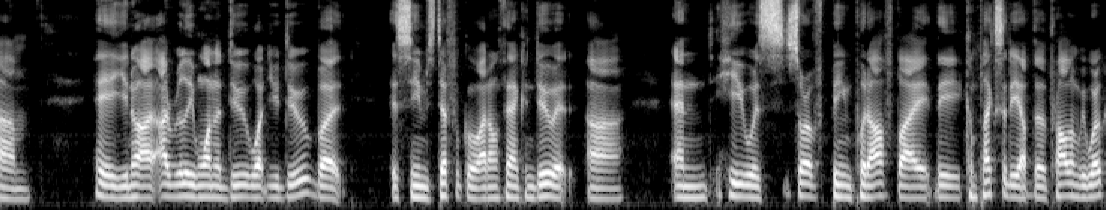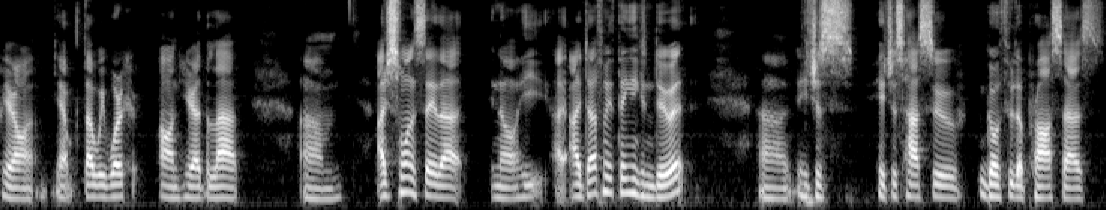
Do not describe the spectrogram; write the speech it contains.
um, hey, you know, I, I really want to do what you do, but it seems difficult. I don't think I can do it. Uh, and he was sort of being put off by the complexity of the problem we work here on, yeah, that we work on here at the lab. Um, I just want to say that, you know, he, I, I definitely think he can do it. Uh, he just, he just has to go through the process,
